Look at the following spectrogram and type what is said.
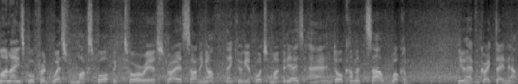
My name's Wilfred West from Loch Sport, Victoria, Australia signing off. Thank you again for watching my videos and all comments are welcome. You have a great day now.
